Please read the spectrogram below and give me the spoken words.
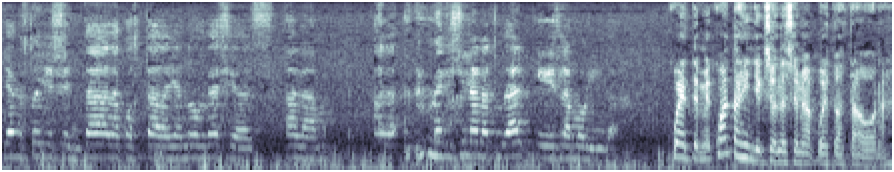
ya no estoy sentada, acostada, ya no, gracias a la, a la medicina natural que es la moringa. Cuénteme, ¿cuántas inyecciones se me ha puesto hasta ahora?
